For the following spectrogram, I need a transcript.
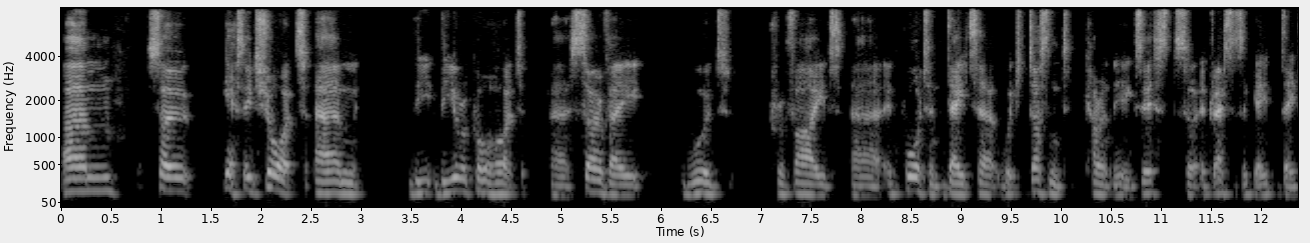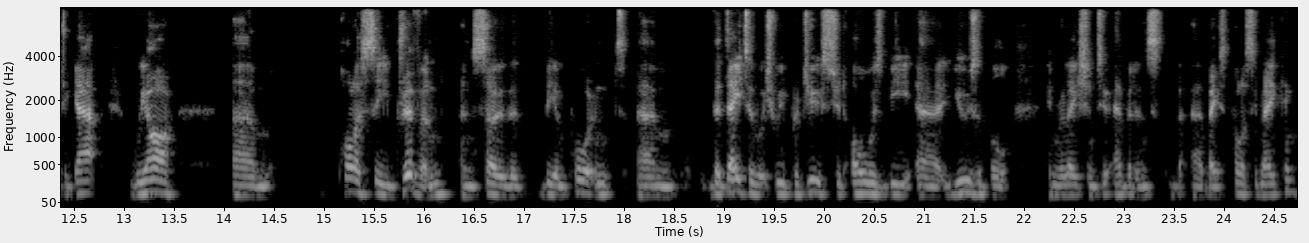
Um, so yes, in short, um, the, the Euro cohort uh, survey would provide uh, important data which doesn't currently exist, so it addresses a data gap. We are um, policy driven, and so the, the important, um, the data which we produce should always be uh, usable in relation to evidence-based uh, policy making.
